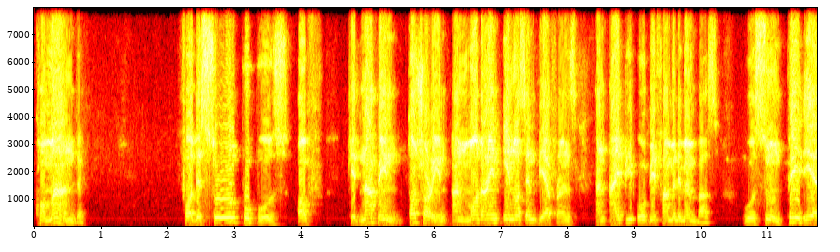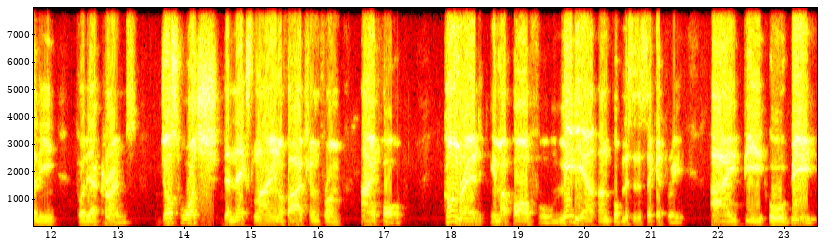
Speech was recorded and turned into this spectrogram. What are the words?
command for the sole purpose of kidnapping, torturing, and murdering innocent Biafrans and IPOB family members will soon pay dearly for their crimes. Just watch the next line of action from IPOB Comrade Emma Powerful, Media and Publicity Secretary, IPOB.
